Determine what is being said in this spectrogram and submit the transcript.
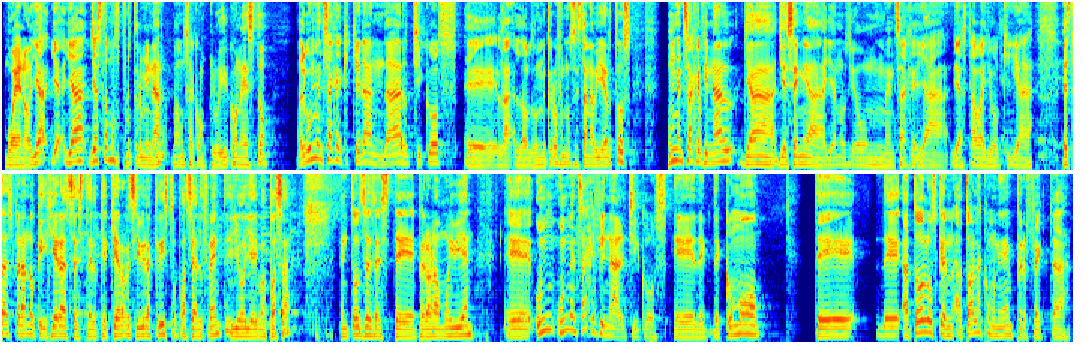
Bueno, ya, ya, ya, ya estamos por terminar. Vamos a concluir con esto. ¿Algún mensaje que quieran dar, chicos? Eh, los micrófonos están abiertos. Un mensaje final, ya Yesenia ya nos dio un mensaje, ya, ya estaba yo aquí, ya estaba esperando que dijeras, este, el que quiera recibir a Cristo pase al frente, y yo ya iba a pasar. Entonces, este, pero no, muy bien. Eh, un, mensaje final, chicos, eh, de, cómo, de, a todos los que, a toda la comunidad imperfecta,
